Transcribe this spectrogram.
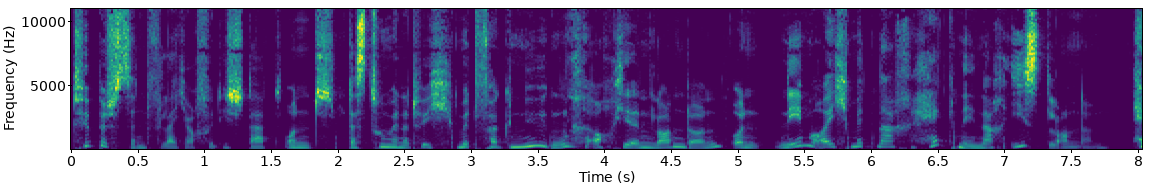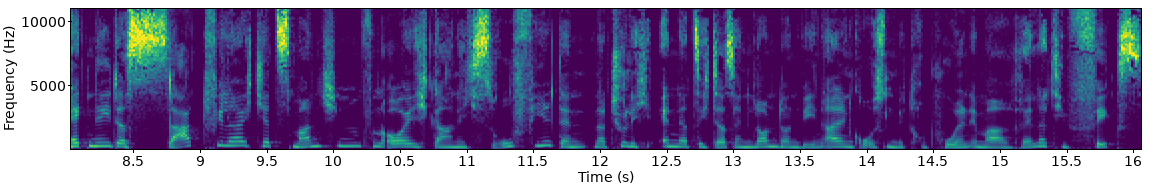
typisch sind vielleicht auch für die Stadt. Und das tun wir natürlich mit Vergnügen, auch hier in London und nehmen euch mit nach Hackney, nach East London. Hackney, das sagt vielleicht jetzt manchen von euch gar nicht so viel, denn natürlich ändert sich das in London wie in allen großen Metropolen immer relativ fix.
